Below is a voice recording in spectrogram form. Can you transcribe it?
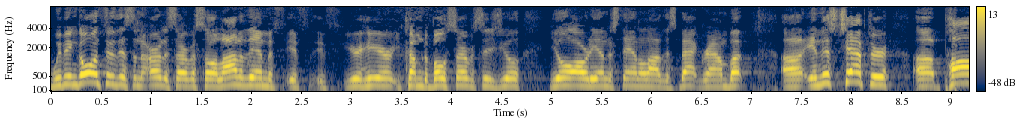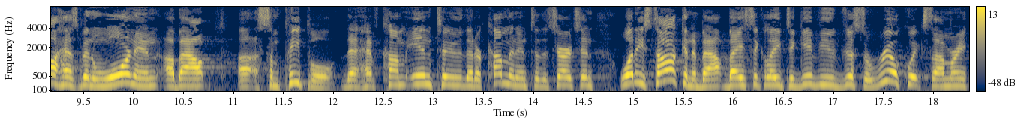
we've been going through this in the early service, so a lot of them, if, if, if you're here, you come to both services, you'll, you'll already understand a lot of this background. But uh, in this chapter, uh, Paul has been warning about uh, some people that have come into, that are coming into the church. And what he's talking about, basically, to give you just a real quick summary,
